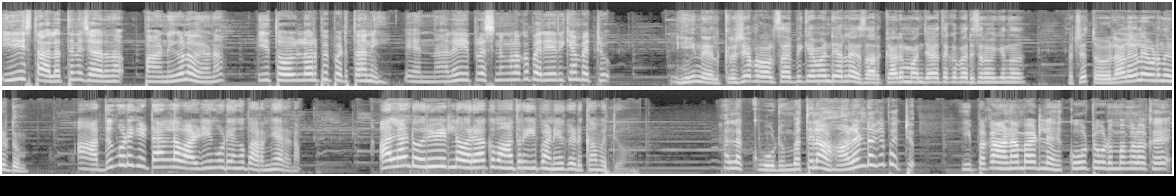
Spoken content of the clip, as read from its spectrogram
ഈ സ്ഥലത്തിന് ചേർന്ന പണികൾ വേണം ഈ തൊഴിലുറപ്പിപ്പെടുത്താനേ. എന്നാലേ ഈ പ്രശ്നങ്ങളൊക്കെ പരിഹരിക്കാൻ പറ്റൂ. ഈ നെൽകൃഷിയെ പ്രോത്സാഹിപ്പിക്കാൻ വേണ്ടിയല്ലേ സർക്കാരും പഞ്ചായത്തൊക്കെ പരിശ്രമിക്കുന്നത്? പക്ഷെ തൊഴിലാളികൾ എവിടെ നിന്ന് കിട്ടും? അതും കൂടി കിട്ടാനുള്ള വഴിയും കൂടി അങ്ങ് പറഞ്ഞു തരണം. അല്ലാണ്ട് ഒരു വീട്ടിൽ ഒരാൾക്ക് മാത്രം ഈ പണിയൊക്കെ എടുക്കാൻ പറ്റുമോ? അല്ല കുടുംബത്തിൽ ആളുണ്ടെങ്കിൽ പറ്റും. ഇപ്പൊ കാണാൻ പാടില്ലേ കൂട്ടുകുടുംബങ്ങളൊക്കെ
